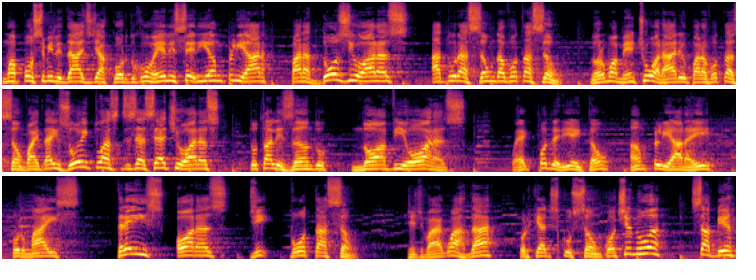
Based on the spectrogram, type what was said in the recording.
Uma possibilidade, de acordo com ele, seria ampliar para 12 horas a duração da votação Normalmente o horário para votação vai das 8 às 17 horas, totalizando 9 horas. O é que poderia então ampliar aí por mais 3 horas de votação. A gente vai aguardar porque a discussão continua, saber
